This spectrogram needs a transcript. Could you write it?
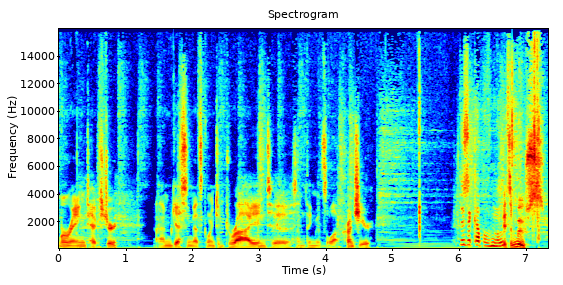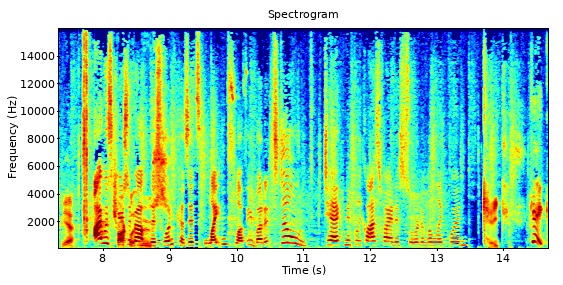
meringue texture. I'm guessing that's going to dry into something that's a lot crunchier. There's a cup of mousse. It's a mousse, yeah. I was curious about mousse. this one because it's light and fluffy, but it's still technically classified as sort of a liquid. Cake. Cake.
